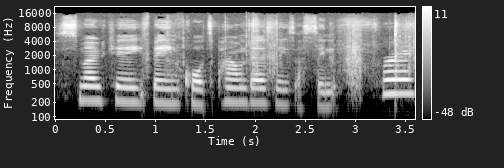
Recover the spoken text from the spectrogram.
smoky bean quarter pounders. These are sin free.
